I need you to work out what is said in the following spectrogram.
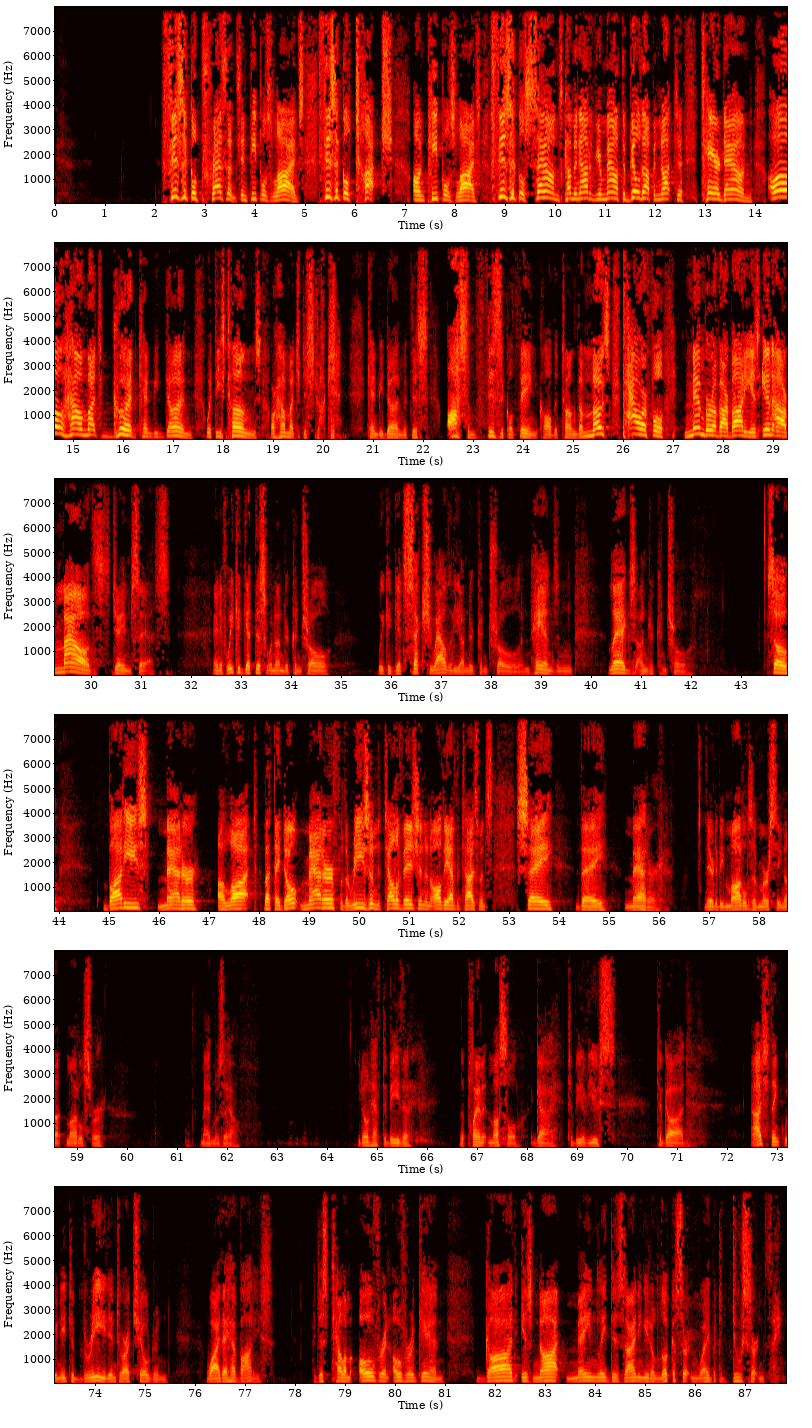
Physical presence in people's lives. Physical touch on people's lives. Physical sounds coming out of your mouth to build up and not to tear down. Oh, how much good can be done with these tongues or how much destruction can be done with this awesome physical thing called the tongue. The most powerful member of our body is in our mouths, James says. And if we could get this one under control, we could get sexuality under control and hands and legs under control. So, bodies matter a lot, but they don't matter for the reason the television and all the advertisements say they matter. They're to be models of mercy, not models for mademoiselle. You don't have to be the, the planet muscle guy to be of use to God. I just think we need to breed into our children why they have bodies. And just tell them over and over again, God is not mainly designing you to look a certain way, but to do certain things.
